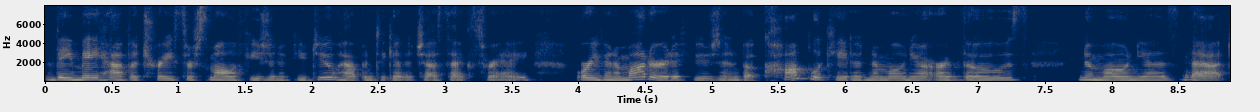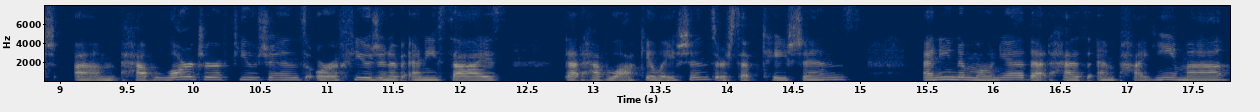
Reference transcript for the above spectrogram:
They may have a trace or small effusion if you do happen to get a chest x ray, or even a moderate effusion. But complicated pneumonia are those pneumonias that um, have larger effusions or effusion of any size that have loculations or septations. Any pneumonia that has empyema,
